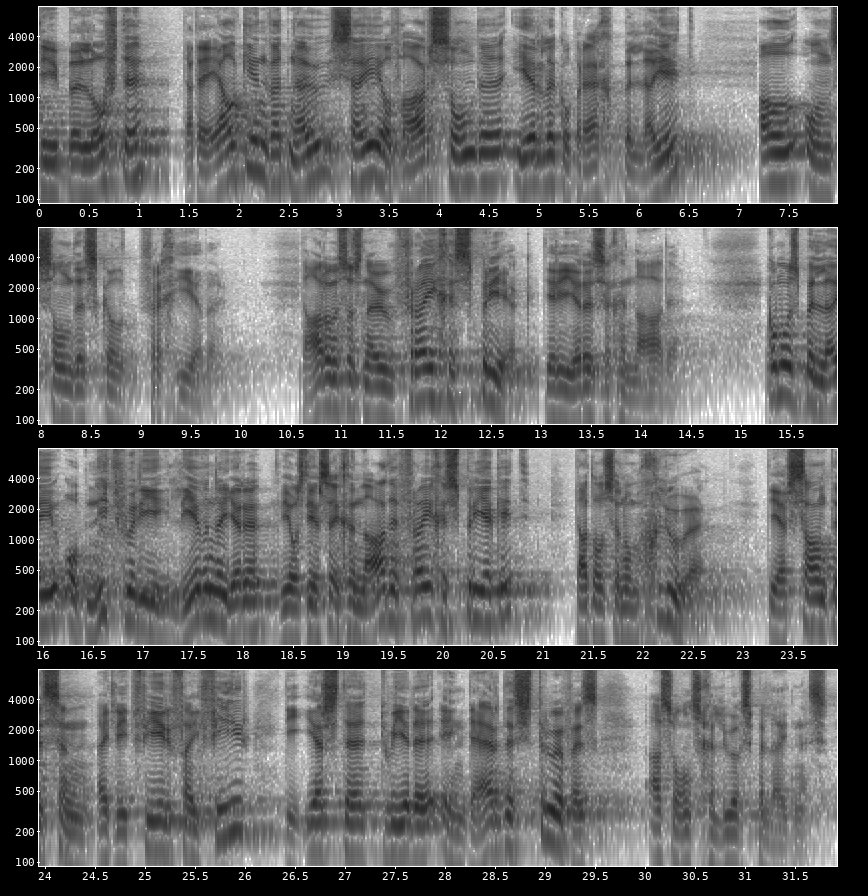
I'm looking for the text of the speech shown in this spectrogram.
Maak die belofte dat hy elkeen wat nou sy of haar sonde eerlik opreg bely het, al ons sondeskuld vergewe. Daarom is ons nou vrygespreek deur die Here se genade. Kom ons bely opnuut voor die lewende Here wie ons deur sy genade vrygespreek het dat ons in hom glo deur saam te sing uit lied 454 die eerste, tweede en derde strofes as ons geloofsbelijdenis.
